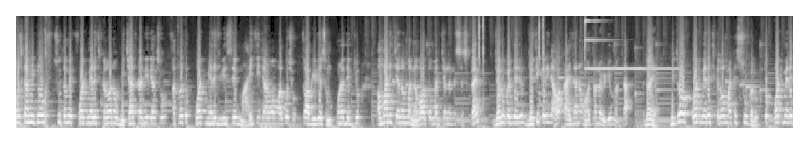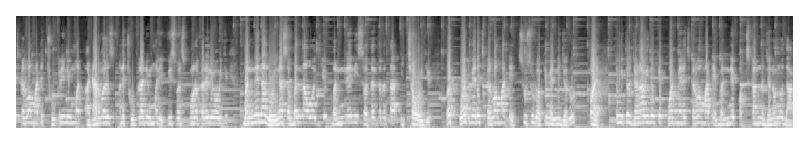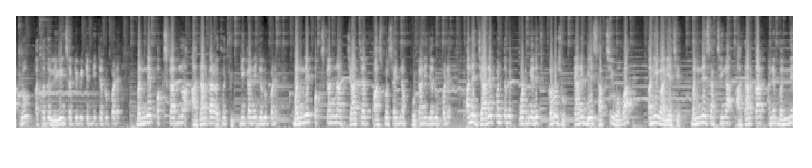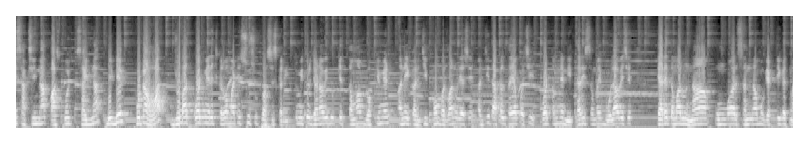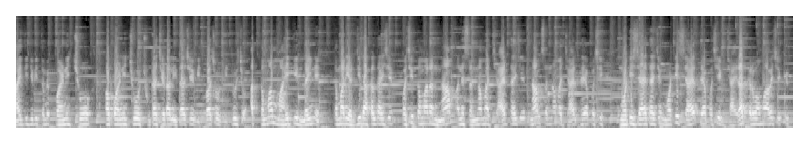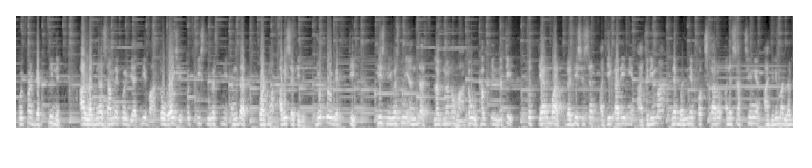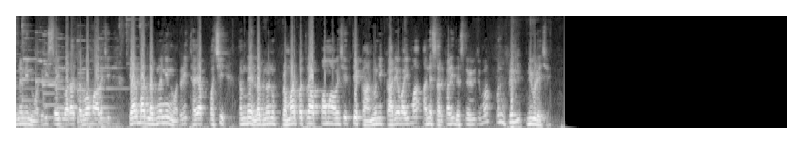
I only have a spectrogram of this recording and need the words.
નમસ્કાર મિત્રો, શું તમે કોર્ટ મેરેજ કરવાનો વિચાર કરી રહ્યા છો અથવા તો કોર્ટ મેરેજ વિશે માહિતી જાણવા માંગો છો? તો આ વીડિયો સંપૂર્ણ દેખજો. અમારી ચેનલમાં નવા તો અમારી ચેનલને સબસ્ક્રાઇબ જરૂર કરી દેજો, જેથી કરીને આવા કાયદાના મહત્વનો વીડિયો મળતા રહે. મિત્રો કોર્ટ મેરેજ કરવા માટે શું કરવું? તો કોર્ટ મેરેજ કરવા માટે છોકરીની ઉંમર અઢાર વર્ષ અને છોકરાની ઉંમર એકવીસ વર્ષ પૂર્ણ કરેલી હોવી જોઈએ. બંનેના લોહીના સંબંધ ના હોવા જોઈએ, બંનેની સ્વતંત્રતા, ઈચ્છા હોવી જોઈએ. કોર્ટ મેરેજ કરવા માટે શું શું ડોક્યુમેન્ટની જરૂર પડે? તો મિત્રો જણાવી દો કે કોર્ટ મેરેજ કરવા માટે બંને પક્ષકારનો જન્મનો દાખલો અથવા તો લિવિંગ સર્ટિફિકેટની જરૂર પડે, બંને પક્ષકારનો આધાર કાર્ડ અથવા ચૂંટણી કાર્ડની જરૂર પડે, બંને પક્ષકારના ચાર ચાર પાસપોર્ટ સાઇઝના ફોટાની જરૂર પડે અને જ્યારે પણ તમે કોર્ટ મેરેજ કરો છો, ત્યારે બે સાક્ષી હોવા અનિવાર્ય છે. બંને સાક્ષીના આધાર કાર્ડ અને બંને સાક્ષીના પાસપોર્ટ સાઇઝના બે બે ફોટા હોવા જો બાદ કોર્ટ મેરેજ કરવા માટે શું શું પ્રોસેસ કરવી? તો મિત્રો જણાવી દઉં કે તમામ ડોક્યુમેન્ટ અને એક અરજી ફોર્મ ભરવાનું રહેશે. અરજી દાખલ થયા પછી કોર્ટ તમને નિર્ધારિત સમય બોલાવે છે. ત્યારે તમારું નામ, ઉંમર, સરનામું, વ્યક્તિગત માહિતી જેવી તમે પરણિત છો અપરણિત છો, છૂટાછેડા લીધા છે, વિધવા છો વિધ્રુવ છો, આ તમામ માહિતી લઈને તમારી અરજી દાખલ થાય છે, પછી તમારા નામ અને સરનામા જાહેર થાય છે. નામ, સરનામા જાહેર થયા પછી નોટિસ જાહેર થાય છે. નોટિસ જાહેર થયા પછી એક જાહેરાત કરવામાં આવે છે કે કોઈ પણ વ્યક્તિને આ લગ્ન સામે કોઈ વ્યાજબી વાંધો હોય છે તો ત્રીસ દિવસની અંદર કોર્ટમાં આવી શકે છે. જો કોઈ વ્યક્તિ ત્રીસ દિવસની અંદર લગ્નનો વાંધો ઉઠાવતી નથી, તો ત્યારબાદ રજીસ્ટ્રેશન અધિકારીની હાજરીમાં અને બંને પક્ષકારો અને સાક્ષીની હાજરીમાં લગ્નની નોંધણી સહી દ્વારા કરવામાં આવે છે. ત્યારબાદ લગ્નની નોંધણી થયા પછી તમને લગ્નનું પ્રમાણપત્ર આપવામાં આવે છે, તે કાનૂની કાર્યવાહીમાં અને સરકારી દસ્તાવેજોમાં પણ ઉપયોગી નીવડે છે.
